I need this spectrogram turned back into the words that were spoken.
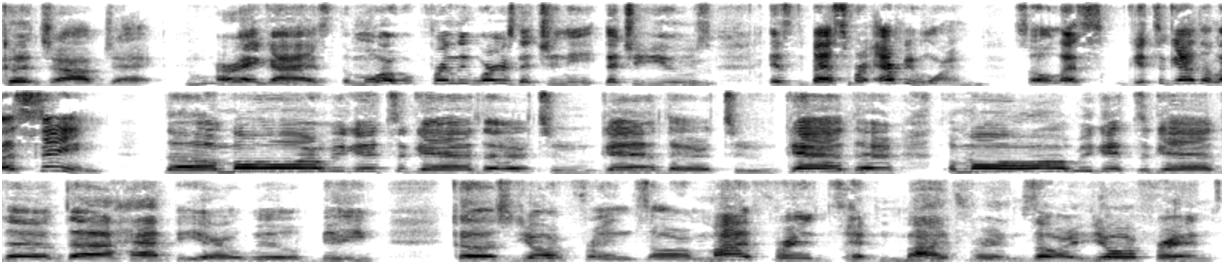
Good job, Jack. Oh, All right, yeah. guys. The more friendly words that you need that you use mm-hmm. is the best for everyone. Mm-hmm. So let's get together. Let's sing. The more we get together, together, together, the more we get together, the happier we'll be. Cause your friends are my friends and my friends are your friends.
